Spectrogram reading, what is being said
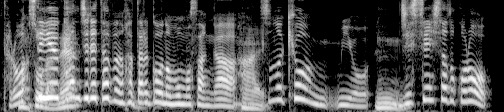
だろうっていう感じで多分働こうのももさんが、はい。その興味をうん。実践したところ、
